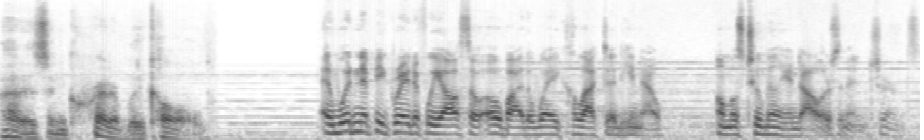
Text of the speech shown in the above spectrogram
that is incredibly cold. And wouldn't it be great if we also, oh, by the way, collected, you know, almost $2 million in insurance?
